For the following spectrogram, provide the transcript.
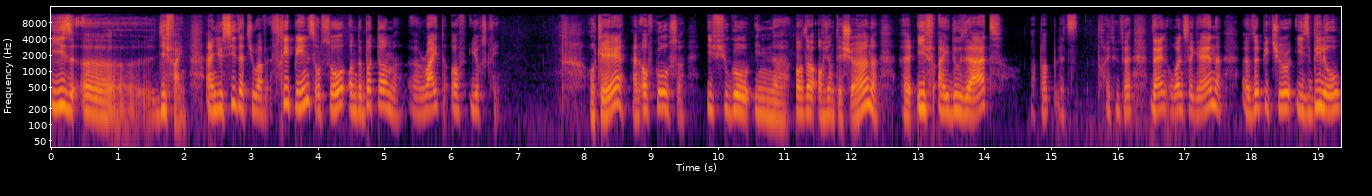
is uh, defined. And you see that you have three pins also on the bottom right of your screen. Okay, and of course if you go in uh, other orientation, uh, if I do that, up, up, let's try to do that, then once again uh, the picture is below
